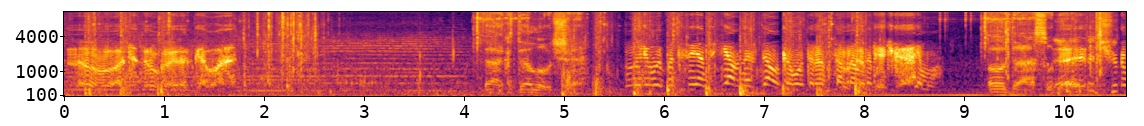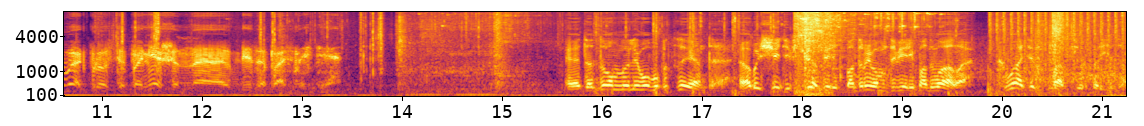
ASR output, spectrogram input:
Ну вот, другой разговор. Так-то лучше. Нулевой пациент явно ждал кого-то, раз собрал такую аптечка. систему. О да, сударь. Этот чувак просто помешан на безопасности. Это дом нулевого пациента. Обыщите все перед подрывом двери подвала. Хватит с нас сюрпризов.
